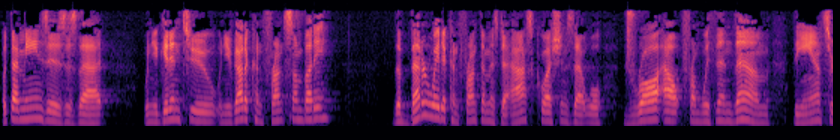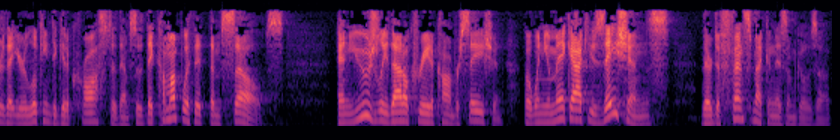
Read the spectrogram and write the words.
What that means is, is that when you get into, when you've got to confront somebody, the better way to confront them is to ask questions that will draw out from within them the answer that you're looking to get across to them so that they come up with it themselves. And usually that'll create a conversation. But when you make accusations, their defense mechanism goes up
